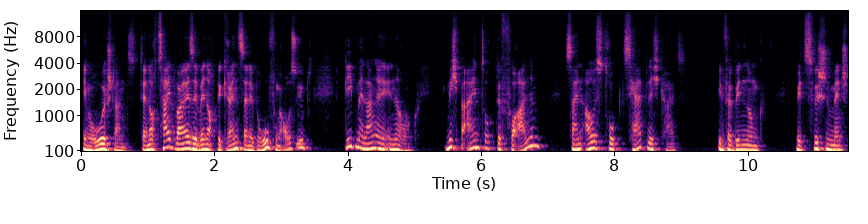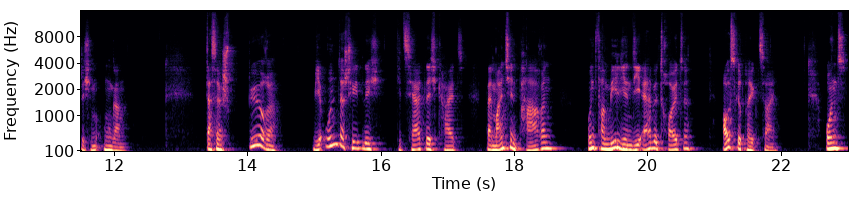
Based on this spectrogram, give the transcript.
im Ruhestand, der noch zeitweise, wenn auch begrenzt, seine Berufung ausübt, blieb mir lange in Erinnerung. Mich beeindruckte vor allem sein Ausdruck Zärtlichkeit in Verbindung mit zwischenmenschlichem Umgang. Dass er spüre, wie unterschiedlich die Zärtlichkeit bei manchen Paaren und Familien, die er betreute, ausgeprägt sei. Und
